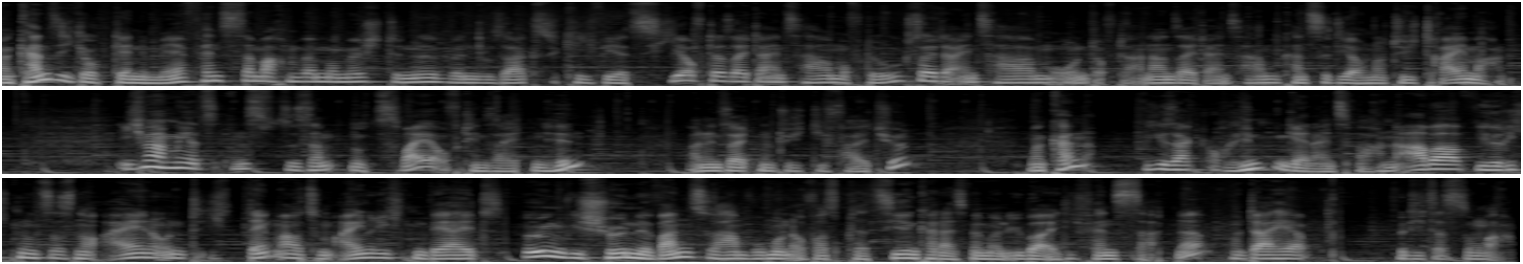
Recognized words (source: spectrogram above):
Man kann sich auch gerne mehr Fenster machen, wenn man möchte. Ne? Wenn du sagst, okay, ich will jetzt hier auf der Seite eins haben, auf der Rückseite eins haben und auf der anderen Seite eins haben, kannst du dir auch natürlich drei machen. Ich mache mir jetzt insgesamt nur zwei auf den Seiten hin. An den Seiten natürlich die Falltüren. Man kann, wie gesagt, auch hinten gerne eins machen, aber wir richten uns das nur ein und ich denke mal, zum Einrichten wäre halt irgendwie schön eine Wand zu haben, wo man auch was platzieren kann, als wenn man überall die Fenster hat. Ne? Und daher würde ich das so machen.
